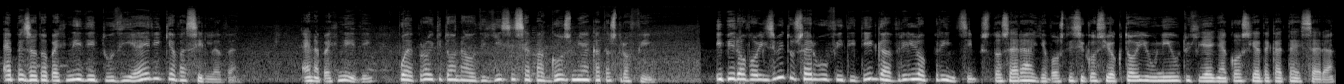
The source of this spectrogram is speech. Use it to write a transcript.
έπαιζε το παιχνίδι του Διέρη και Βασίλευε. Ένα παιχνίδι που επρόκειτο να οδηγήσει σε παγκόσμια καταστροφή. Οι πυροβολισμοί του Σέρβου φοιτητή Γκαβρίλο Πρίντσιπ στο Σεράγεβο στις 28 Ιουνίου του 1914,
